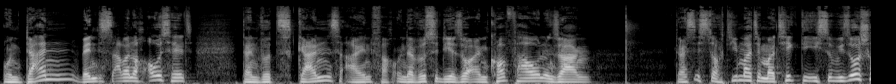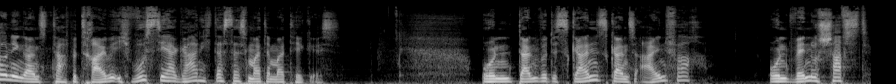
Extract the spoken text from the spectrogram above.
Und dann, wenn du es aber noch aushältst, dann wird's ganz einfach und da wirst du dir so einen Kopf hauen und sagen, das ist doch die Mathematik, die ich sowieso schon den ganzen Tag betreibe. Ich wusste ja gar nicht, dass das Mathematik ist. Und dann wird es ganz, ganz einfach. Und wenn du schaffst,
